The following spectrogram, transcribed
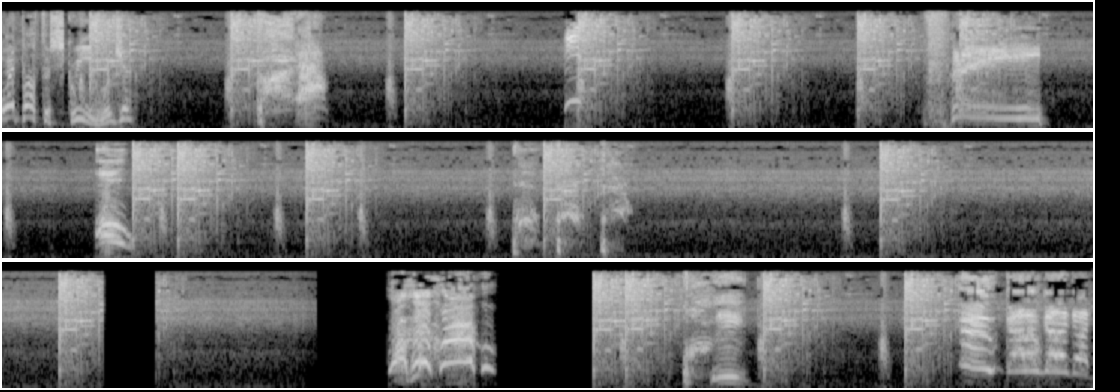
wipe off the screen, would you? Oh! oh, God, oh, God, oh, God!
